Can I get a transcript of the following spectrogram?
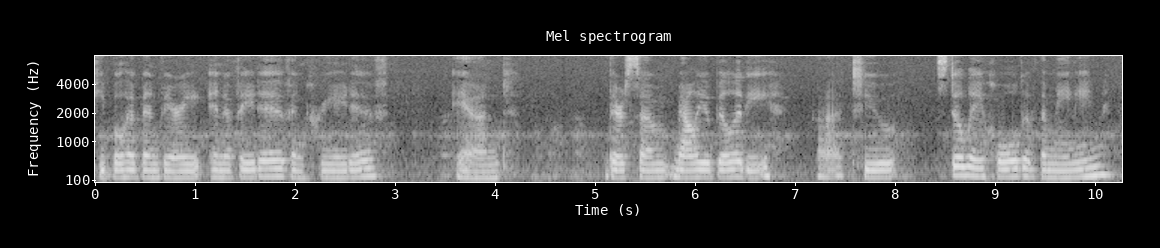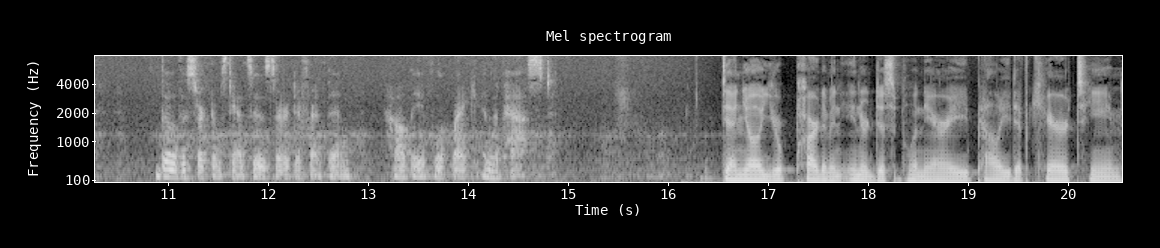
people have been very innovative and creative, and there's some malleability uh, to still lay hold of the meaning, though the circumstances are different than how they've looked like in the past. Danielle, you're part of an interdisciplinary palliative care team.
